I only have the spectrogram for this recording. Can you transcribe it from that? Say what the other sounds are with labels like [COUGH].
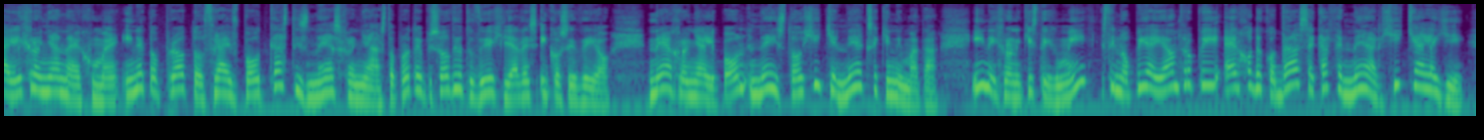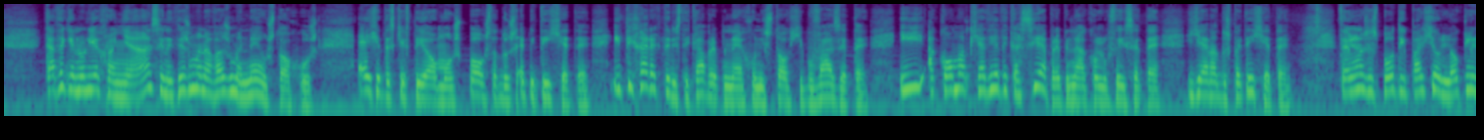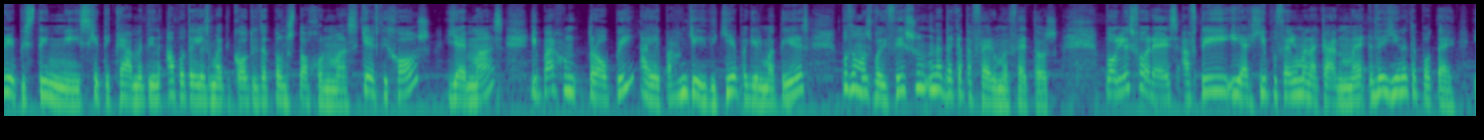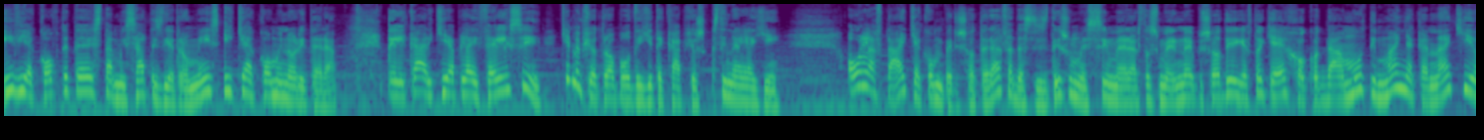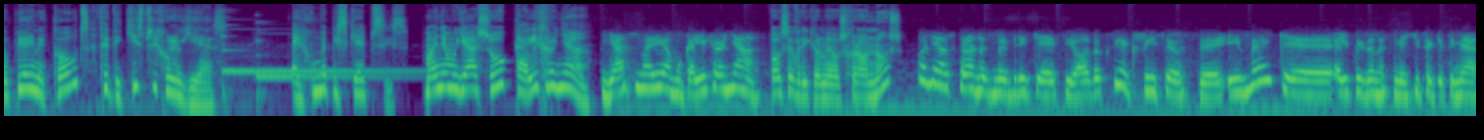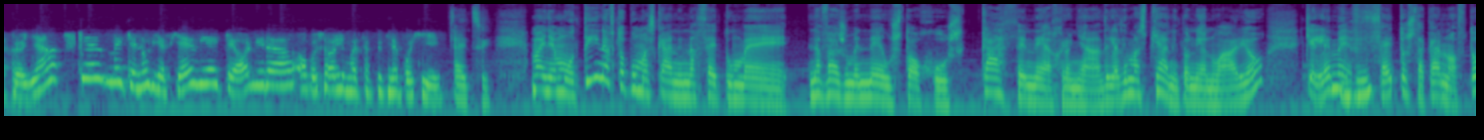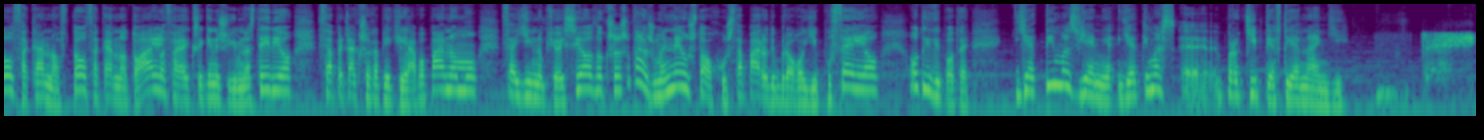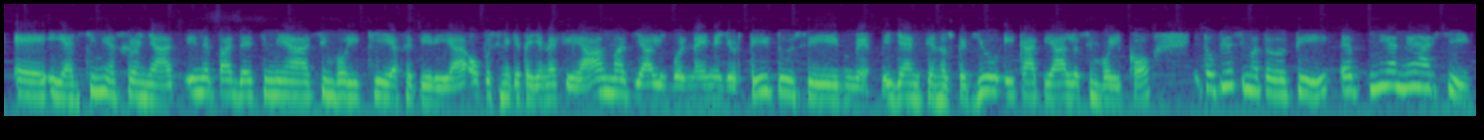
Καλή χρονιά να έχουμε. Είναι το πρώτο Thrive Podcast της νέας χρονιάς, το πρώτο επεισόδιο του 2022. Νέα χρονιά λοιπόν, νέοι στόχοι και νέα ξεκινήματα. Είναι η χρονική στιγμή στην οποία οι άνθρωποι έρχονται κοντά σε κάθε νέα αρχή και αλλαγή. Κάθε καινούρια χρονιά συνηθίζουμε να βάζουμε νέους στόχους. Έχετε σκεφτεί όμως πώς θα τους επιτύχετε ή τι χαρακτηριστικά πρέπει να έχουν οι στόχοι που βάζετε ή ακόμα ποια διαδικασία πρέπει να ακολουθήσετε για να τους πετύχετε; Θέλω να σας πω ότι υπάρχει ολόκληρη επιστήμη επιστήμη σχετικά με την αποτελεσματικότητα των στόχων μας. Και ευτυχώς για εμάς υπάρχουν τρόποι, αλλά υπάρχουν και ειδικοί επαγγελματίες που θα μας βοηθήσουν να τα καταφέρουμε φέτος. Πολλές φορές αυτή η αρχή που θέλουμε να κάνουμε δεν γίνεται ποτέ ή διακόπτεται στα μισά της διαδρομής ή και ακόμη νωρίτερα. Τελικά αρκεί απλά η θέληση; Και με ποιο τρόπο οδηγείται κάποιος στην αλλαγή; Όλα αυτά και ακόμη περισσότερα θα τα συζητήσουμε σήμερα στο σημερινό επεισόδιο. Γι' αυτό και έχω κοντά μου τη Μάνια Κανάκη, η οποία είναι coach θετικής ψυχολογίας. Έχουμε επισκέψεις. Μάνια μου, γεια σου. Καλή χρονιά. Γεια σου, Μαρία μου. Καλή χρονιά. Πώς σε βρήκε ο νέος χρόνος, Ο νέος χρόνος με βρήκε αισιόδοξη. Εκφύσεως ε, είμαι και ελπίζω να συνεχίσω και τη νέα χρονιά. Και με καινούργια σχέδια και όνειρα, όπως όλοι μας αυτή την εποχή. Έτσι. Μάνια μου, τι είναι αυτό που μας κάνει να θέτουμε να βάζουμε νέους στόχους κάθε νέα χρονιά; Δηλαδή μας πιάνει τον Ιανουάριο και λέμε mm-hmm. φέτος θα κάνω αυτό, θα κάνω αυτό, θα κάνω το άλλο, θα ξεκινήσω γυμναστήριο, θα πετάξω κάποια κιλά από πάνω μου, θα γίνω πιο αισιόδοξος. Βάζουμε νέους στόχους, θα πάρω την προγωγή που θέλω, οτιδήποτε. Γιατί μας βγαίνει, γιατί μας ε, προκύπτει αυτή η ανάγκη; Ε, η αρχή μιας χρονιάς είναι πάντα έτσι μια συμβολική αφετηρία, όπως είναι και τα γενέθλιά μας. Για άλλους μπορεί να είναι η γιορτή τους, η γέννηση ενός παιδιού ή κάτι άλλο συμβολικό, το οποίο σηματοδοτεί ε, μια νέα αρχή.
